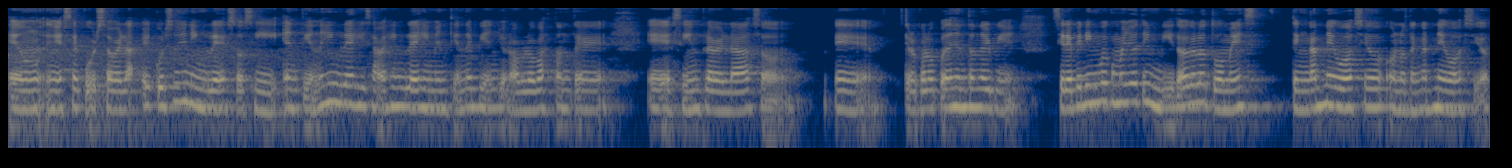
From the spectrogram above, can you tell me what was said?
en, en, ese curso, ¿verdad? El curso es en inglés, o si entiendes inglés y sabes inglés y me entiendes bien, yo lo hablo bastante eh, simple, ¿verdad? So, eh, creo que lo puedes entender bien. Si eres bilingüe como yo, te invito a que lo tomes, tengas negocio o no tengas negocio.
